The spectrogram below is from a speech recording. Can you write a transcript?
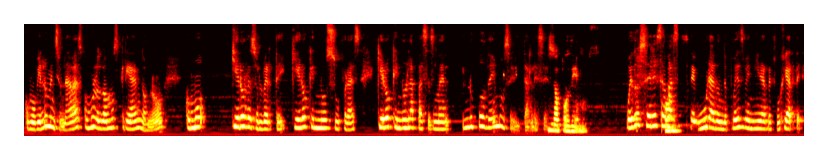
como bien lo mencionabas, cómo los vamos creando, ¿no? Cómo quiero resolverte, quiero que no sufras, quiero que no la pases mal, no podemos evitarles eso. No podemos. Puedo ser esa base segura donde puedes venir a refugiarte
